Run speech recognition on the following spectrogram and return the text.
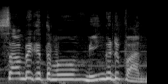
Sampai ketemu minggu depan.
